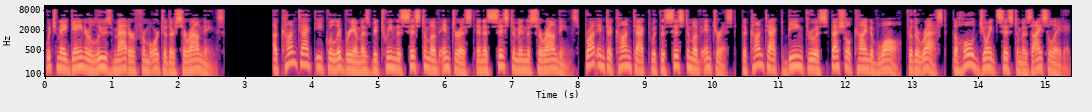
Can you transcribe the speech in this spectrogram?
which may gain or lose matter from or to their surroundings. A contact equilibrium is between the system of interest and a system in the surroundings, brought into contact with the system of interest, the contact being through a special kind of wall, for the rest, the whole joint system is isolated.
